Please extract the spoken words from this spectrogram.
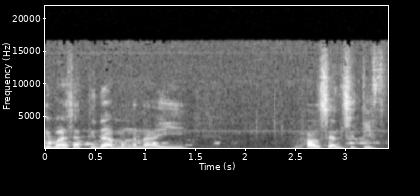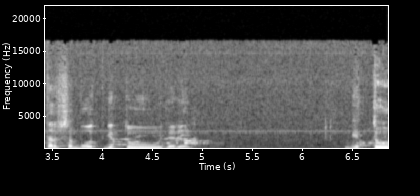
dibahasnya tidak mengenai Hal sensitif tersebut gitu. Jadi Gitu.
